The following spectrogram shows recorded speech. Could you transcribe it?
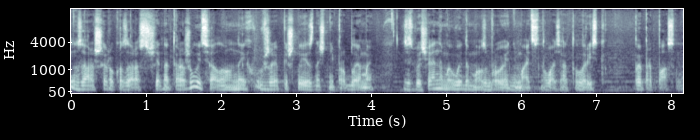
зараз широко зараз ще не тиражується, але у них вже пішли значні проблеми зі звичайними видами озброєння, мається на увазі артилерійськими боєприпасами.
